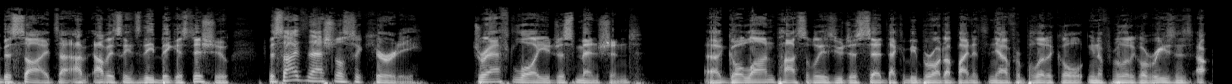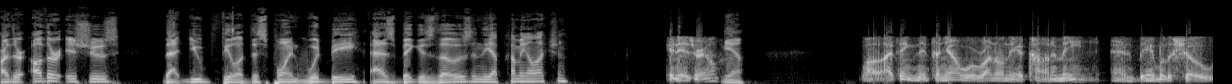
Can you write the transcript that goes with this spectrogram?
besides obviously it's the biggest issue. Besides national security, draft law you just mentioned, uh, Golan possibly as you just said that could be brought up by Netanyahu for political you know for political reasons. Are, are there other issues that you feel at this point would be as big as those in the upcoming election? In Israel? Yeah. Well, I think Netanyahu will run on the economy and be able to show,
